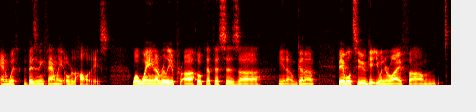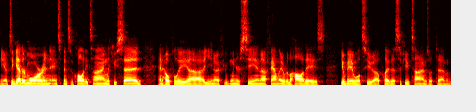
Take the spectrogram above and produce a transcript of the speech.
and with the visiting family over the holidays. Well, Wayne, I really uh, hope that this is, uh, you know, gonna be able to get you and your wife, um, you know, together more and, and, spend some quality time, like you said, and hopefully, uh, you know, if when you're seeing a family over the holidays, you'll be able to uh, play this a few times with them,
